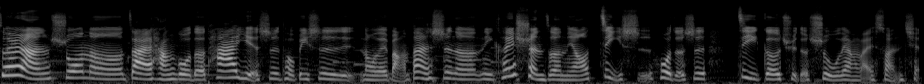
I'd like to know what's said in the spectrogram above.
虽然说呢，在韩国的它也是投币式脑雷榜，但是呢，你可以选择你要计时或者是计歌曲的数量来算钱。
